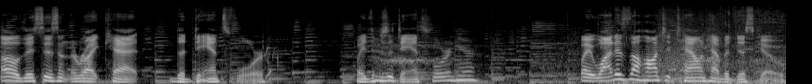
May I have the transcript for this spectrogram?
Oh, this isn't the right cat. The dance floor. Wait, there's a dance floor in here? Wait, why does the haunted town have a disco?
